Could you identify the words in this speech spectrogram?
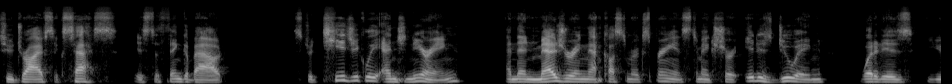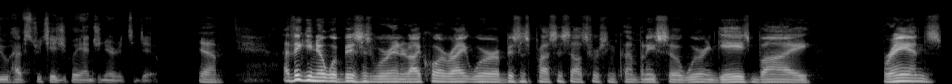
to drive success is to think about strategically engineering and then measuring that customer experience to make sure it is doing what it is you have strategically engineered it to do. Yeah. I think you know what business we're in at iQor, right? We're a business process outsourcing company. So we're engaged by brands,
